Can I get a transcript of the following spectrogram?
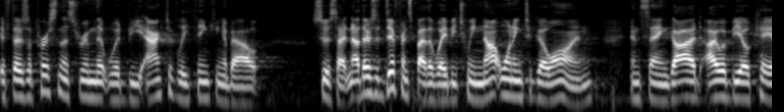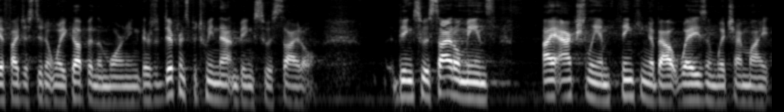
if there's a person in this room that would be actively thinking about suicide. Now, there's a difference, by the way, between not wanting to go on and saying, God, I would be okay if I just didn't wake up in the morning. There's a difference between that and being suicidal. Being suicidal means I actually am thinking about ways in which I might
